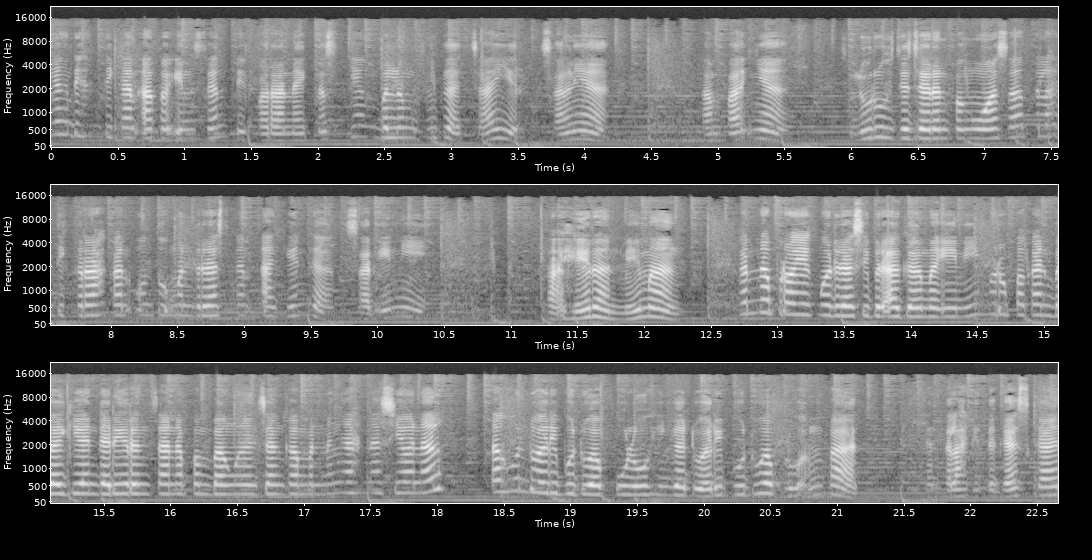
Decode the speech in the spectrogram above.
yang dihentikan atau insentif para nakes yang belum juga cair misalnya. Tampaknya seluruh jajaran penguasa telah dikerahkan untuk menderaskan agenda besar ini. Tak heran memang, karena proyek moderasi beragama ini merupakan bagian dari rencana pembangunan jangka menengah nasional tahun 2020 hingga 2024 dan telah ditegaskan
